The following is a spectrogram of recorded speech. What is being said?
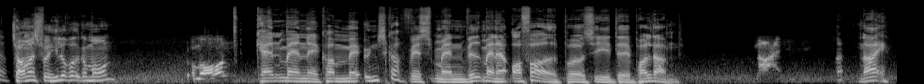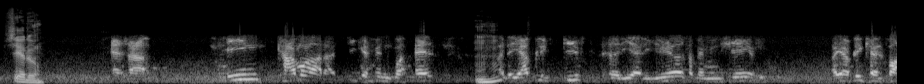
jo. Thomas fra Hillerød, godmorgen. Godmorgen. Kan man øh, komme med ønsker, hvis man ved, man er offeret på sit øh, polterappen? Nej. Nej, siger du. Altså, mine kammerater, de kan finde på alt. Mhm. Mm-hmm. Og da jeg blev gift, havde de allieret sig med min chef. Og jeg blev kaldt for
